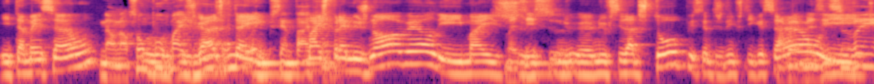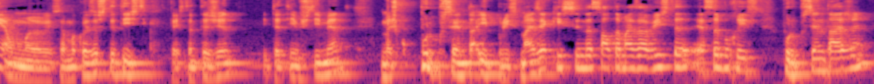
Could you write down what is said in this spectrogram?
E também são Não, não, são um povo mais os gajos que em têm mais prémios Nobel e mais isso- eh, universidades de topo e centros de investigação. Tá bem, mas isso, e... vem, é uma, isso é uma coisa estatística. Tens tanta gente e tanto investimento, mas por porcentagem, e por isso mais é que isso ainda salta mais à vista essa burrice. Por porcentagem,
